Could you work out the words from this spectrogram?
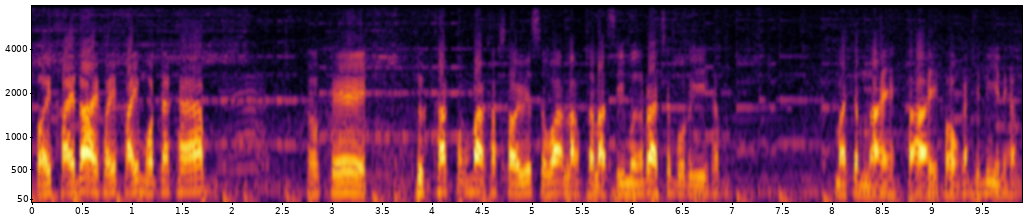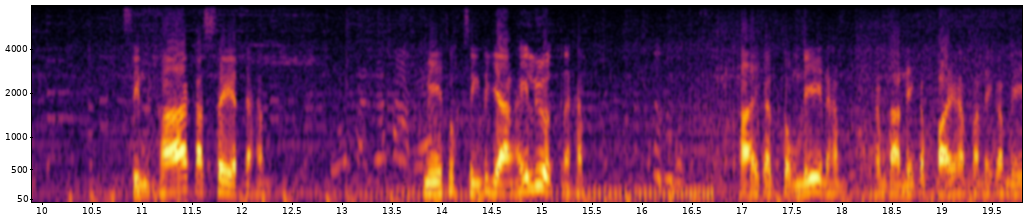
ขอให้ขายได้ขอให้ขายหมดนะครับ โอเค คึกคักมากๆครับซอยวิศวะหลังตลาดสีเมืองราชบุรีครับ มาจำหน่ายขายของกันที่นี่นะครับ สินค้าเกษตรนะครับ มีทุกสิ่งทุกอย่างให้เลือกนะครับ ขายกันตรงนี้นะครับครับด้านนี้ก็ไปครับด้านนี้ก็มี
